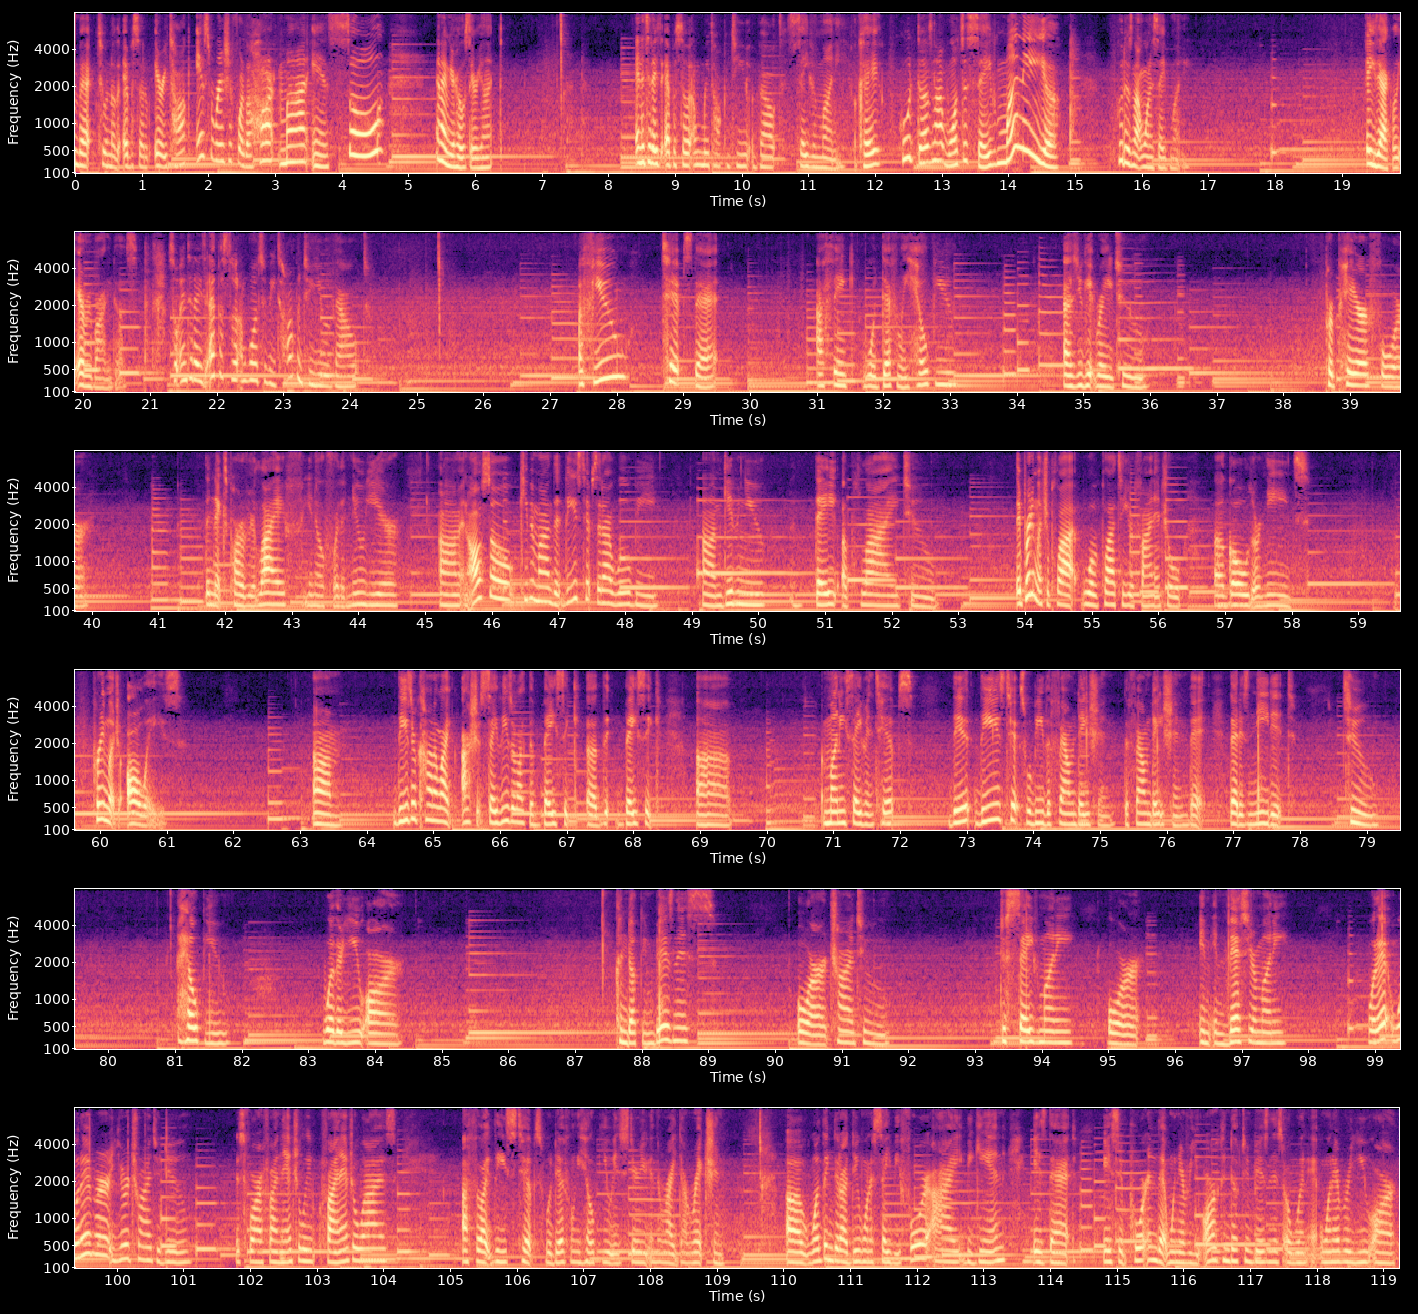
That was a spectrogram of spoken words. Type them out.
welcome back to another episode of Airy Talk, inspiration for the heart, mind, and soul. And I'm your host, Airy Hunt. And in today's episode, I'm going to be talking to you about saving money, okay? Who does not want to save money? Who does not want to save money? Exactly, everybody does. So, in today's episode, I'm going to be talking to you about a few tips that I think will definitely help you as you get ready to prepare for the next part of your life, you know, for the new year. Um, and also keep in mind that these tips that I will be um, giving you, they apply to, they pretty much apply, will apply to your financial uh, goals or needs pretty much always. Um, these are kind of like I should say these are like the basic, uh, the basic uh, money saving tips. The, these tips will be the foundation, the foundation that that is needed to help you whether you are conducting business or trying to just save money or in, invest your money. Whatever, whatever you're trying to do as far as financially financial wise i feel like these tips will definitely help you and steer you in the right direction. Uh, one thing that i do want to say before i begin is that it's important that whenever you are conducting business or when whenever you are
